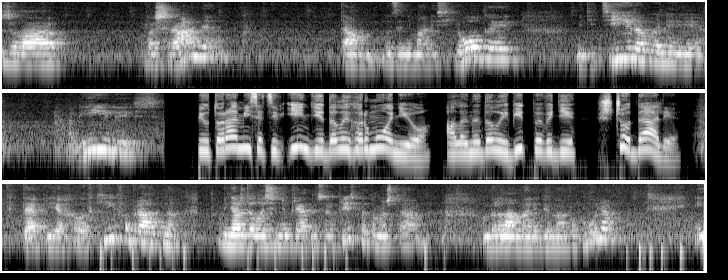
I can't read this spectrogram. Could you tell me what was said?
жила в ашраме, там мы занимались йогой, медитировали, молились. Півтора місяці в Індії дали гармонію, але не дали відповіді, що далі. Когда я приехала в Киев обратно, меня ждал очень неприятный сюрприз, потому что умерла моя любимая бабуля, и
